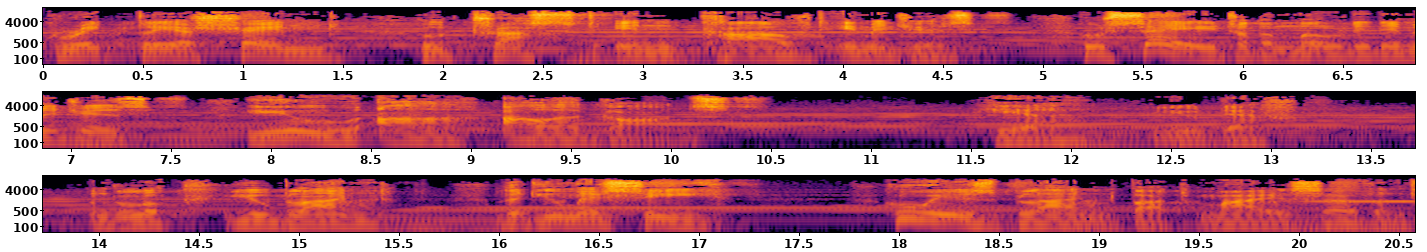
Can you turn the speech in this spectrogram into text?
greatly ashamed who trust in carved images, who say to the molded images, You are our gods. Hear, you deaf, and look, you blind, that you may see. Who is blind but my servant,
